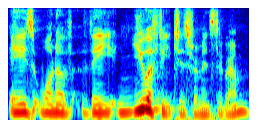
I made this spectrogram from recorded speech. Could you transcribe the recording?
is one of the newer features from Instagram.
